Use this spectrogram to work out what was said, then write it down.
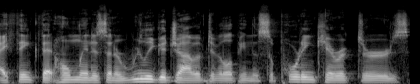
I think that Homeland has done a really good job of developing the supporting characters.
